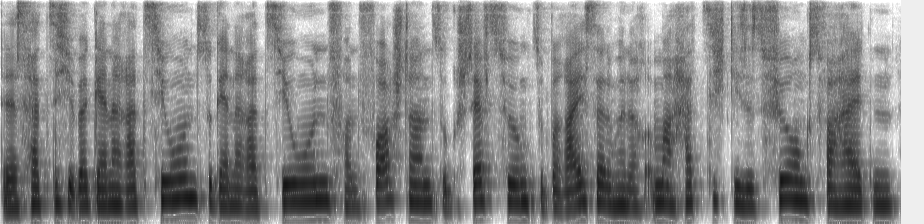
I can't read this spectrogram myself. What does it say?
Denn es hat sich über Generation zu Generation, von Vorstand zu Geschäftsführung zu Bereichsleitung, wie auch immer, hat sich dieses Führungsverhalten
